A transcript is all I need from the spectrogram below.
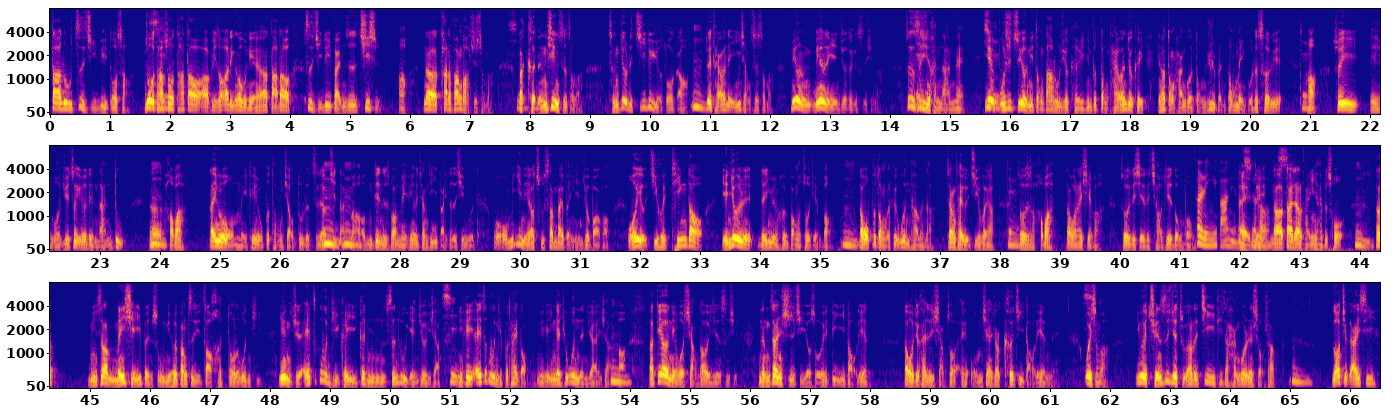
大陆自给率多少？如果他说他到啊，比如说二零二五年要达到自给率百分之七十啊，那他的方法是什么？那可能性是什么？成就的几率有多高？嗯，对台湾的影响是什么？没有人，没有人研究这个事情啊。这个事情很难呢、欸，因为不是只有你懂大陆就可以，你不懂台湾就可以，你要懂韩国、懂日本、懂美国的策略。好，所以，诶，我觉得这个有点难度。但好吧，那因为我们每天有不同角度的资料进来嘛，我们电子时报每天有将近一百则新闻，我我们一年要出三百本研究报告，我有机会听到研究人人员会帮我做简报。嗯，那我不懂了可以问他们啊。这样才有机会啊！对，所以说好吧，那我来写吧。所以我就写的《巧借东风》。二零一八年的时候，哎，对，那大家的反应还不错。嗯，那你知道，每写一本书，你会帮自己找很多的问题，因为你觉得，哎，这个问题可以更深入研究一下。是，你可以，哎，这个问题不太懂，你可以应该去问人家一下。好，那第二年我想到一件事情，冷战时期有所谓第一岛链，那我就开始想说，哎，我们现在叫科技岛链呢？为什么？因为全世界主要的记忆体在韩国人手上，嗯，Logic IC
